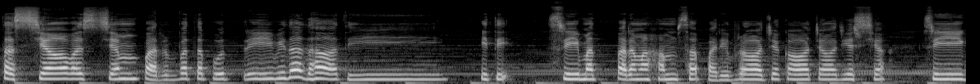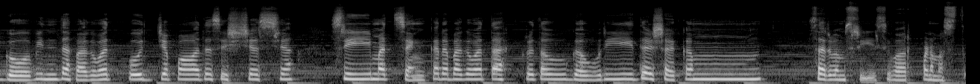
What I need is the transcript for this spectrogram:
शिवभक्तिं तस्यावश्यं पर्वतपुत्री विदधाति इति श्रीमत्परमहंसपरिव्राजकाचार्यस्य श्रीगोविन्दभगवत्पूज्यपादशिष्यस्य श्रीमत्शङ्करभगवतः कृतौ गौरीदशकं सर्वं श्रीशिवार्पणमस्तु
